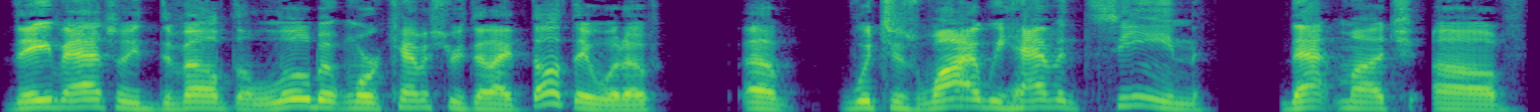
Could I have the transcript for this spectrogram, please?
they've actually developed a little bit more chemistry than I thought they would have, uh, which is why we haven't seen that much of.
